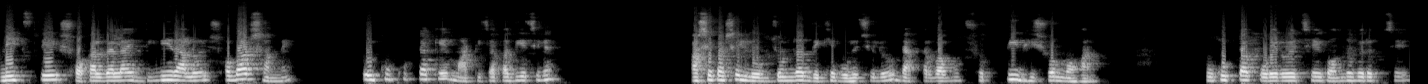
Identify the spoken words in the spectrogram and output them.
নেক্সট ডে সকালবেলায় দিনের আলোয় সবার সামনে ওই কুকুরটাকে মাটি চাপা দিয়েছিলেন। আশেপাশের লোকজনরা দেখে বলেছিল, ডাক্তারবাবু সত্যি ভীষণ মহান। কুকুরটা পড়ে রয়েছে, গন্ধ বেরোচ্ছে।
